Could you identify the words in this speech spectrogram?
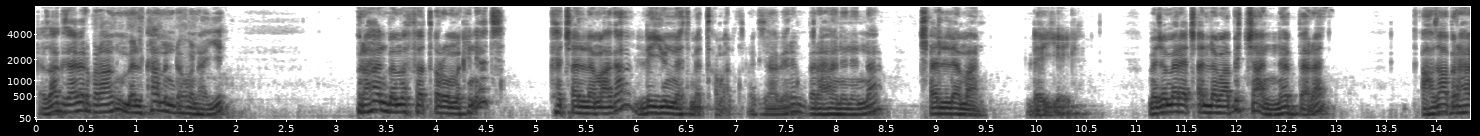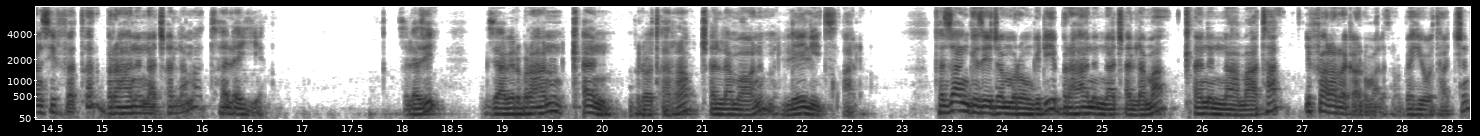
ከዛ እግዚአብሔር ብርሃኑ መልካም እንደሆነ አየ። ብርሃን በመፈጠሩ ምክንያት ከጨለማ ጋር ልዩነት መጣ ማለት ነው። እግዚአብሔርም ብርሃንንና ጨለማን ለየ ይላል። መጀመሪያ ጨለማ ብቻ ነበረ። አዛ ብርሃን ሲፈጠር ብርሃንና ጨለማ ተለየ። ስለዚህ እግዚአብሔር ብርሃኑን ቀን ብሎ ጠራው፣ ጨለማውንም ሌሊት አለው። ከዛን ጊዜ ጀምሮ እንግዲህ ብርሃንና ጨለማ ቀንና ማታ ይፈራረቃሉ ማለት ነው በህይወታችን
